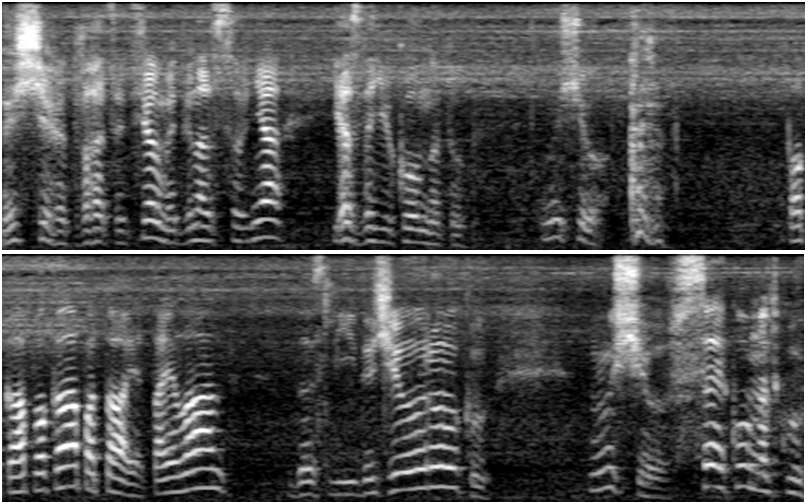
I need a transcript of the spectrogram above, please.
Ну що, 27, 12 дня, я здаю комнату. Ну що, пока-пока, Паттайя, Таїланд, до слідучого року. Ну що, все, комнатку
